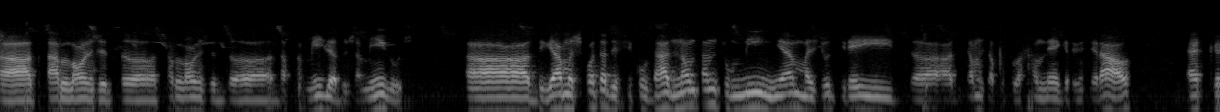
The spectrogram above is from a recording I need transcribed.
uh, estar longe, de, estar longe de, da família, dos amigos. Uh, digamos, outra dificuldade, não tanto minha, mas eu direi, da, digamos, da população negra em geral, é que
